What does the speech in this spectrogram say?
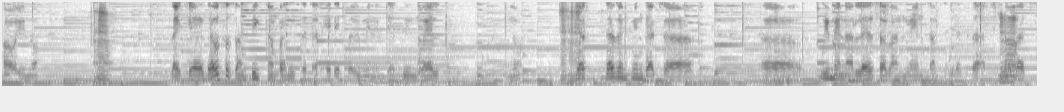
power, you know. Hmm. Like uh, there are also some big companies that are headed by women and they're doing well, you know. Mhm. Just doesn't mean that uh, uh, women are lesser than men, something like that. You know, that's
